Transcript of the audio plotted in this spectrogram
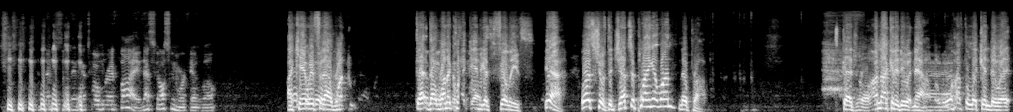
Sunday, October at five. That's also going to work out well. I can't wait for that one. That that one o'clock game against Phillies. Yeah. Well, that's true. If the Jets are playing at one, no problem. Schedule. I'm not going to do it now, but we'll have to look into it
